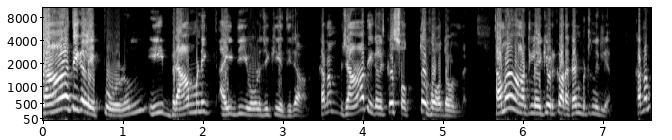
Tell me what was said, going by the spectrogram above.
ജാതികൾ എപ്പോഴും ഈ ബ്രാഹ്മണിക് ഐഡിയോളജിക്ക് എതിരാണ്. കാരണം ജാതികൾക്ക് സ്വത്വബോധമുണ്ട്. തമിഴ്നാട്ടിലേക്ക് ഒരു കടക്കാൻ പറ്റുന്നില്ല. കാരണം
